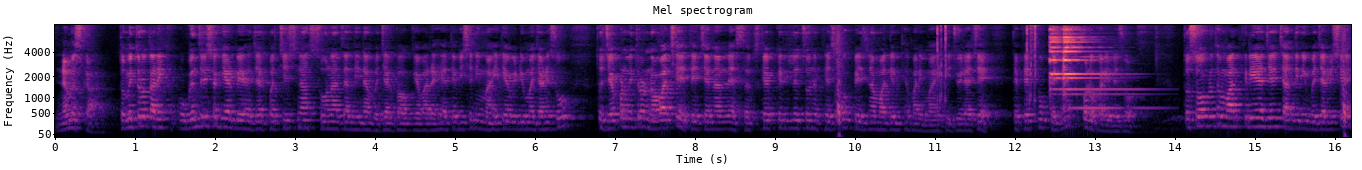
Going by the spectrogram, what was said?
નમસ્કાર. તો મિત્રો, તારીખ ઓગણત્રીસ અગિયાર બે હજાર પચીસના સોના ચાંદીના બજાર ભાવ કેવા રહ્યા તે વિશેની માહિતી આ વિડીયોમાં જાણીશું. તો જે પણ મિત્રો નવા છે તે ચેનલને સબસ્ક્રાઇબ કરી લેજો અને ફેસબુક પેજના માધ્યમથી અમારી માહિતી જોઈ રહ્યા છે તે ફેસબુક પેજને ફોલો કરી લેજો. તો સૌપ્રથમ વાત કરીએ છે ચાંદીની બજાર વિશે.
